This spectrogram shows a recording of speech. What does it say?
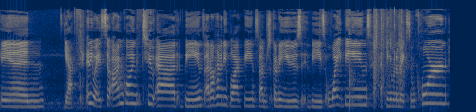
And yeah. Anyway, so I'm going to add beans. I don't have any black beans, so I'm just going to use these white beans. I think I'm going to make some corn.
